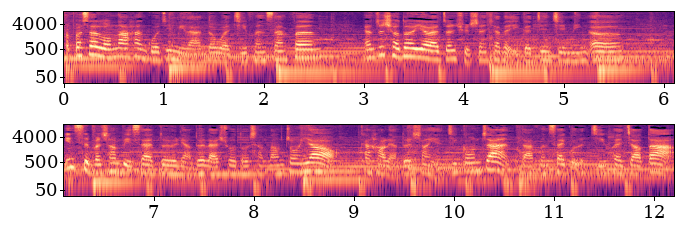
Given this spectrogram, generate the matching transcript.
而巴塞隆纳和国际米兰都为积分三分，两支球队要来争取剩下的一个晋级名额。因此，本场比赛对于两队来说都相当重要。看好两队上演进攻战，大分赛果的机会较大。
